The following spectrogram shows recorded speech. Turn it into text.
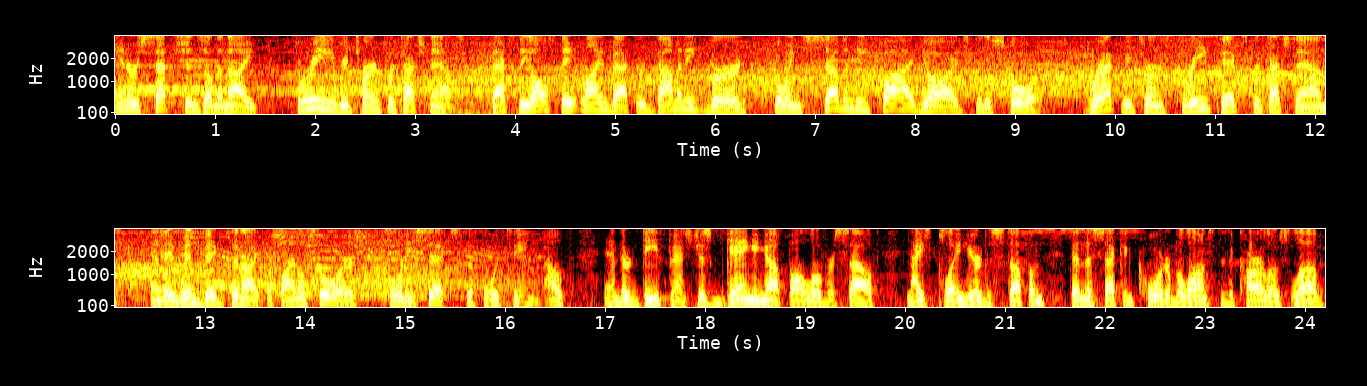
interceptions on the night? Three returned for touchdowns. That's the All-State linebacker, Dominique Byrd, going 75 yards for the score. Breck returns three picks for touchdowns, and they win big tonight. The final score, 46 to 14. South and their defense just ganging up all over South. Nice play here to stuff them. Then the second quarter belongs to the Carlos Love.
